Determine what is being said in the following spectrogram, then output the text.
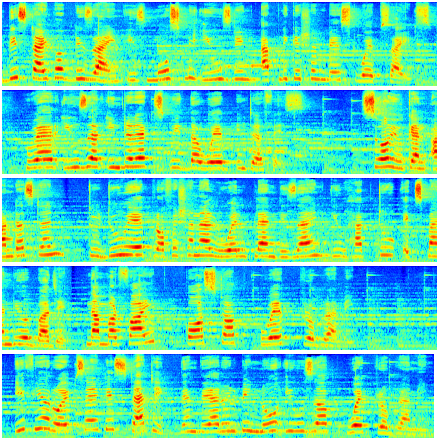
This type of design is mostly used in application based websites where user interacts with the web interface. So you can understand to do a professional well planned design you have to expand your budget. Number 5 cost of web programming. If your website is static then there will be no use of web programming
